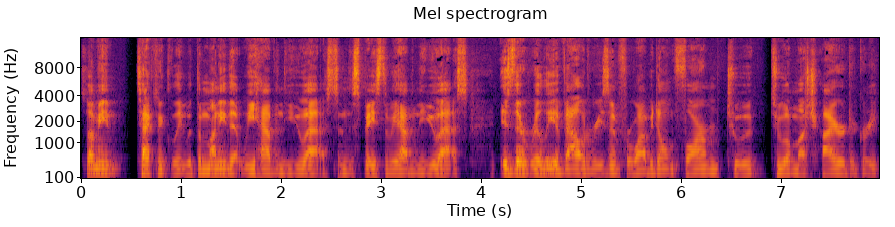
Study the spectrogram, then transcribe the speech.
So, I mean, technically, with the money that we have in the U.S. and the space that we have in the U.S., is there really a valid reason for why we don't farm to to a much higher degree?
